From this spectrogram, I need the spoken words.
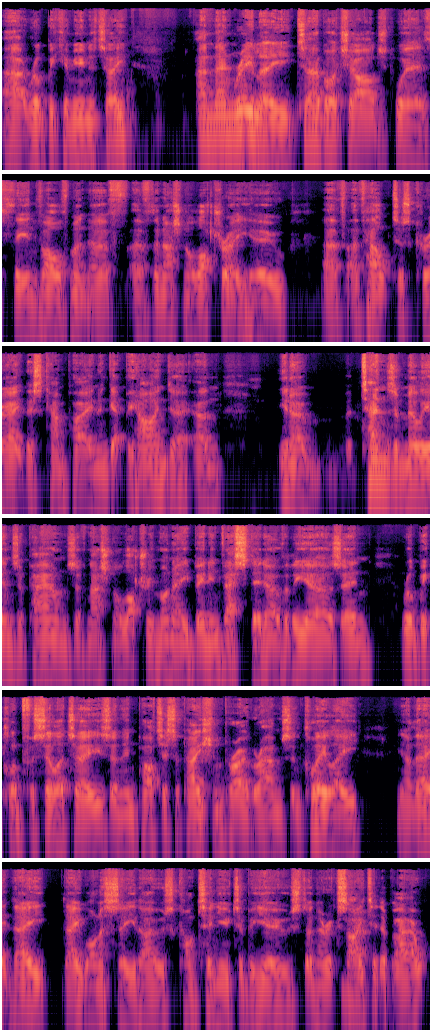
uh, rugby community. And then really turbocharged with the involvement of, of the National Lottery, who have, have helped us create this campaign and get behind it. And, you know, tens of millions of pounds of National Lottery money being invested over the years in rugby club facilities and in participation programs. And clearly, you know, they they they want to see those continue to be used and they're excited about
